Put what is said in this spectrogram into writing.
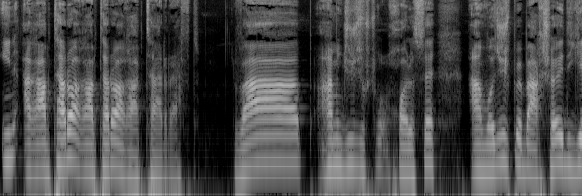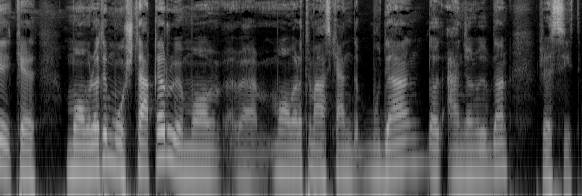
این عقبتر و عقبتر و عقبتر رفت. و همینجوری خلاصه امواجش به بخش های دیگه که معاملات مشتقه روی معاملات مسکن بودن داد انجام داده بودن رسید.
